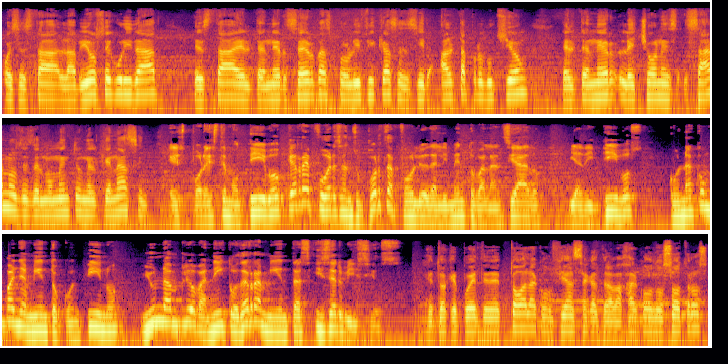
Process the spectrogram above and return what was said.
Pues está la bioseguridad, está el tener cerdas prolíficas, es decir, alta producción, el tener lechones sanos desde el momento en el que nacen. Es por este motivo que refuerzan su portafolio de alimento balanceado y aditivos con acompañamiento continuo y un amplio abanico de herramientas y servicios. Entonces que pueden tener toda la confianza que al trabajar con nosotros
